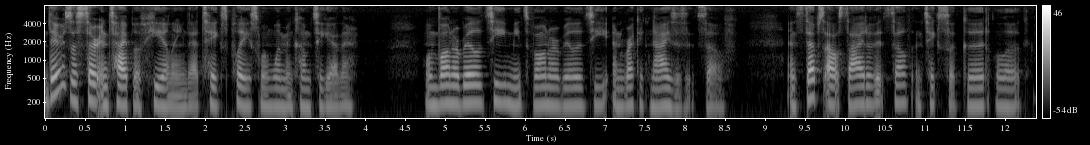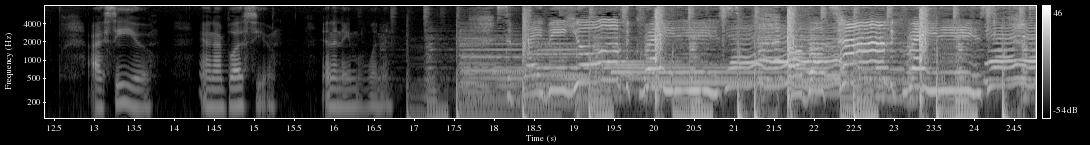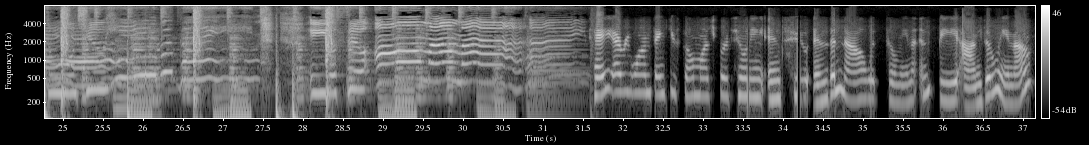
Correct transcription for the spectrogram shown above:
There's a certain type of healing that takes place when women come together. When vulnerability meets vulnerability and recognizes itself, and steps outside of itself and takes a good look. I see you, and I bless you in the name of women. So, baby, you're the greatest. Of Hey, everyone. Thank you so much for tuning into In the Now with Delina and Fee. I'm Delina.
